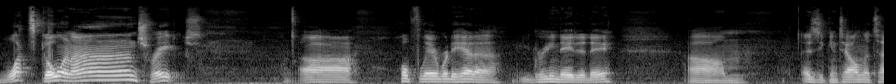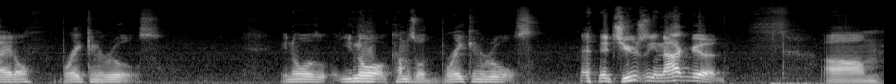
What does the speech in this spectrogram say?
What's going on, traders? Uh, hopefully everybody had a green day today. Um, as you can tell in the title, breaking rules. You know, you know what comes with breaking rules, it's usually not good. Um,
